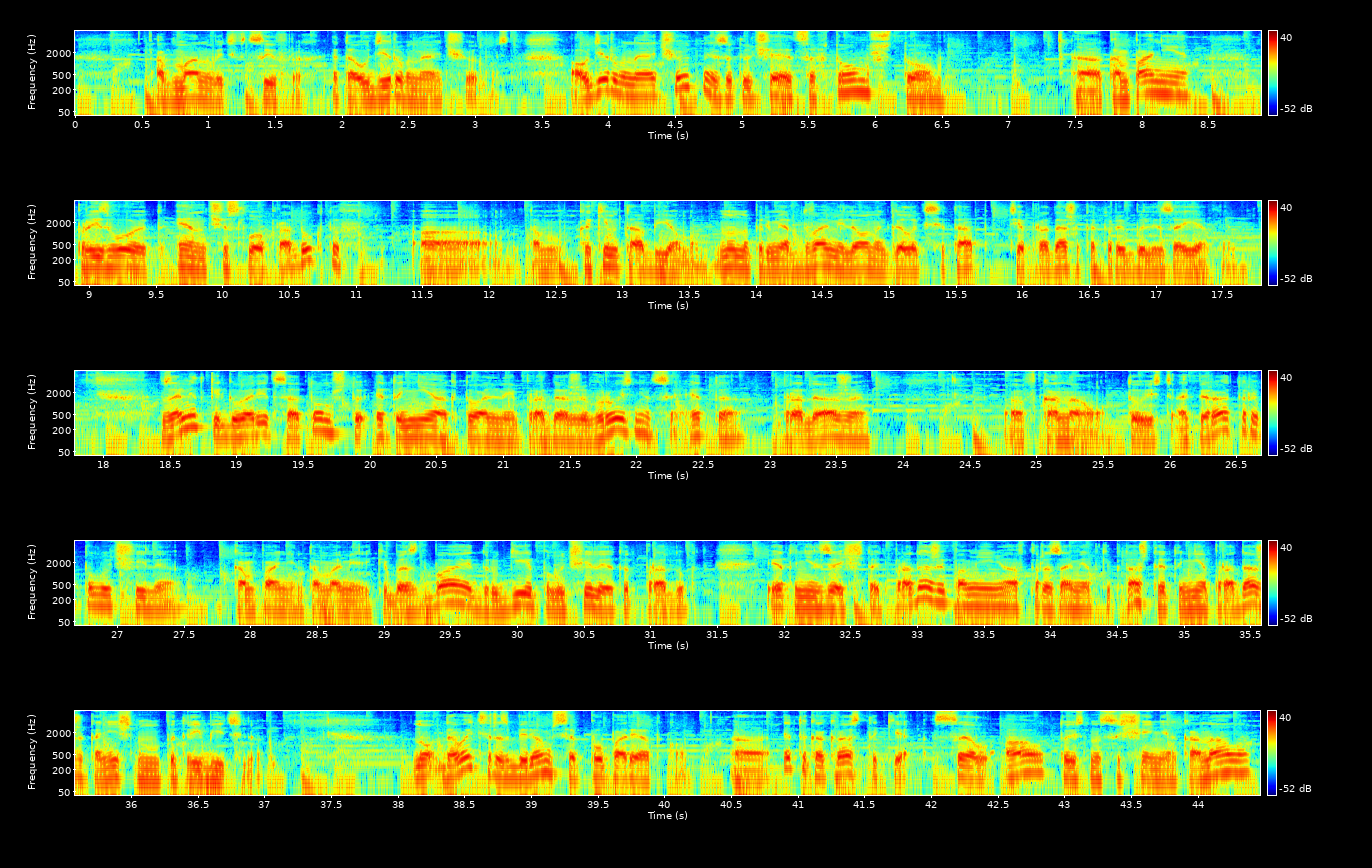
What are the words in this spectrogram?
обманывать в цифрах. Это аудированная отчетность. Аудированная отчетность заключается в том, что э, компания производит N число продуктов э, там, каким-то объемом. Ну, например, 2 миллиона Galaxy Tab, те продажи, которые были заявлены. В заметке говорится о том, что это не актуальные продажи в рознице, это продажи в канал. То есть операторы получили компании там, в Америке Best Buy, другие получили этот продукт. Это нельзя считать продажей, по мнению автора заметки, потому что это не продажа конечному потребителю. Но давайте разберемся по порядку. А, это как раз-таки sell out, то есть насыщение канала.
